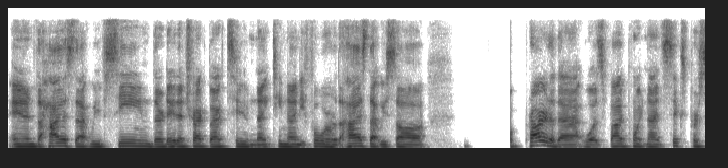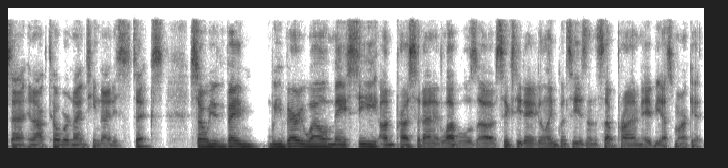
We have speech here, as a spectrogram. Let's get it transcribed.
And the highest that we've seen, their data tracked back to 1994, the highest that we saw prior to that was 5.96% in October 1996. So we very, we very well may see unprecedented levels of 60 day delinquencies in the subprime ABS market.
